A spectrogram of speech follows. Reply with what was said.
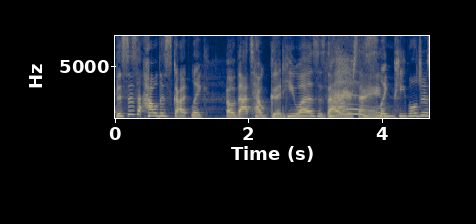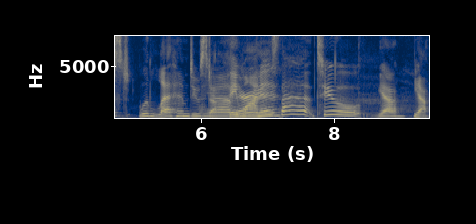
This is how this guy like Oh, that's how good he was? Is that what you're saying? Like people just would let him do stuff. Yeah, They there wanted- is that too. Yeah. Yeah.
